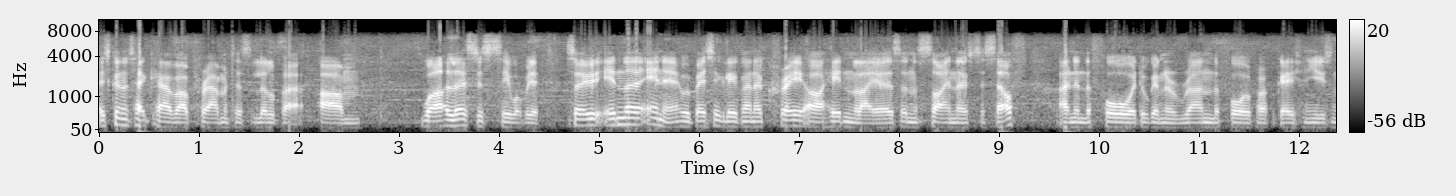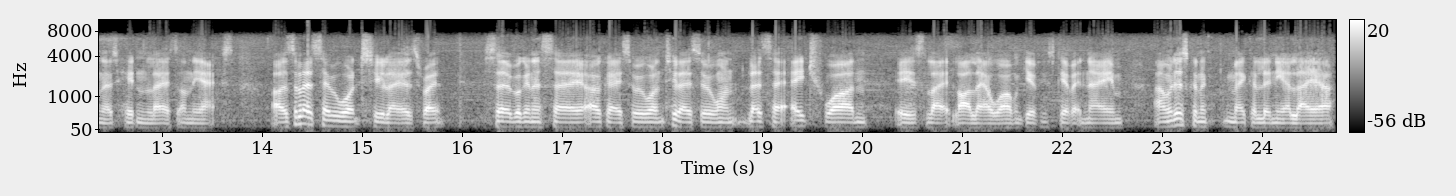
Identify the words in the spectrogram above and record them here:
It's going to take care of our parameters a little bit. Um, well, let's just see what we do. So in the init, we're basically going to create our hidden layers and assign those to self. And in the forward, we're going to run the forward propagation using those hidden layers on the X. Uh, so let's say we want two layers, right? So we're going to say, okay, so we want two layers. So we want, let's say H1 is like layer 1, we give, give it a name. And we're just going to make a linear layer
